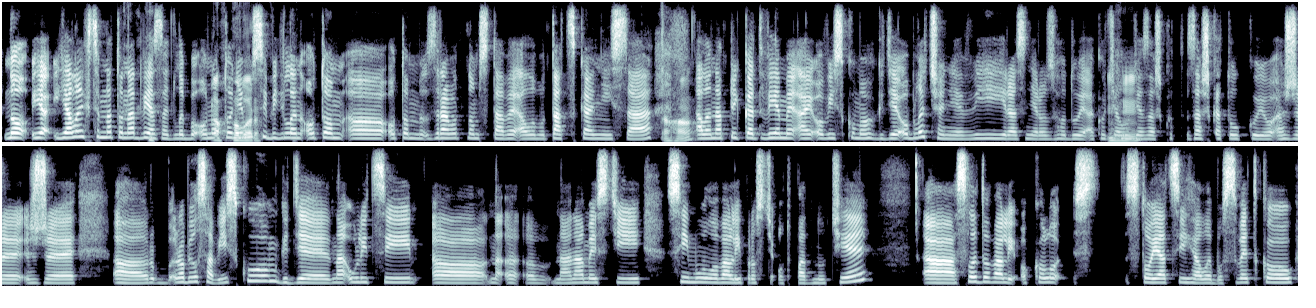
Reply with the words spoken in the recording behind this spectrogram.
No, ja, ja len chcem na to nadviazať, lebo ono No, to hovor. nemusí byť len o tom, uh, o tom zdravotnom stave alebo tackaní sa, Aha. ale napríklad vieme aj o výskumoch, kde oblečenie výrazne rozhoduje, ako ťa Mhm. ľudia zaško- zaškatulkujú a že, že uh, rob- robil sa výskum, kde na ulici, uh, na, uh, na námestí simulovali proste odpadnutie a sledovali okolo stojacich alebo svetkov,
